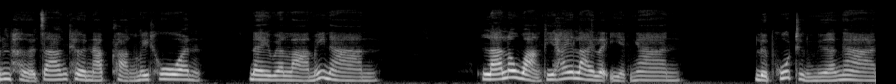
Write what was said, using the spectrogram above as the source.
นเผลอจ้างเธอนับครั้งไม่ถ้วน ในเวลาไม่นาน และระหว่างที่ให้รายละเอียดงาน หรือพูดถึงเนื้องาน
